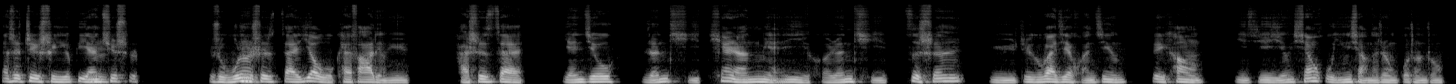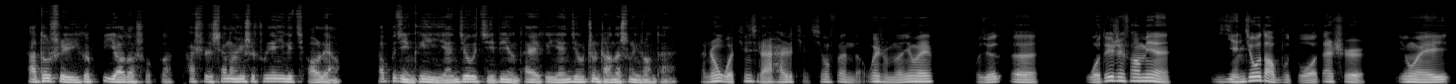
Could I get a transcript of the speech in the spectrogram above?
但是这是一个必然趋势，就是无论是在药物开发领域，还是在研究人体天然免疫和人体自身与这个外界环境对抗以及影相互影响的这种过程中，它都是一个必要的手段。它是相当于是中间一个桥梁，它不仅可以研究疾病，它也可以研究正常的生理状态。反正我听起来还是挺兴奋的。为什么呢？因为我觉得，呃，我对这方面研究倒不多，但是。因为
